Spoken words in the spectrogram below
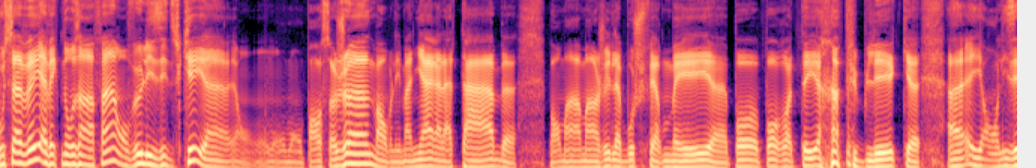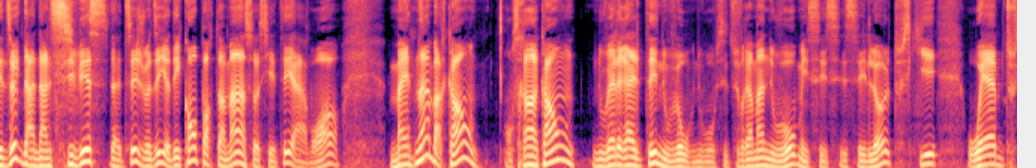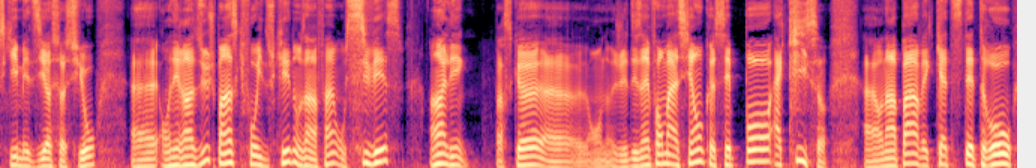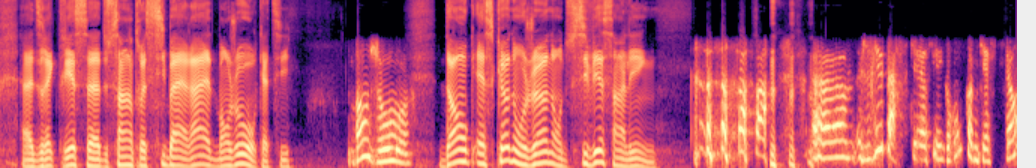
Vous savez, avec nos enfants, on veut les éduquer. Hein. On, passe jeune, bon, les manières à la table, bon, manger la bouche fermée, euh, pas, pas roter en public. Euh, et on les éduque dans, dans le civisme. Tu sais, je veux dire, il y a des comportements en société à avoir. Maintenant, par contre, on se rend compte nouvelle réalité, nouveau. nouveau. C'est-tu vraiment nouveau? Mais c'est là, tout ce qui est web, tout ce qui est médias sociaux. Euh, on est rendu, je pense qu'il faut éduquer nos enfants au civisme en ligne. Parce que euh, j'ai des informations que c'est pas acquis, ça. Euh, on en parle avec Cathy Tétrault, directrice du Centre CyberAide. Bonjour, Cathy. Bonjour. Donc, est-ce que nos jeunes ont du civisme en ligne? je ris parce que c'est gros comme question.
